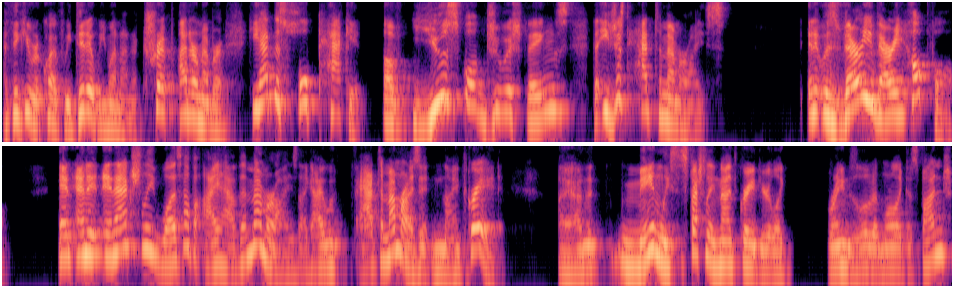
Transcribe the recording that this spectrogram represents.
I think he required, if we did it, we went on a trip. I don't remember. He had this whole packet of useful Jewish things that you just had to memorize. And it was very, very helpful. And and it, it actually was helpful. I have them memorized. Like I would had to memorize it in ninth grade. It mainly, especially in ninth grade, your like brain is a little bit more like a sponge.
